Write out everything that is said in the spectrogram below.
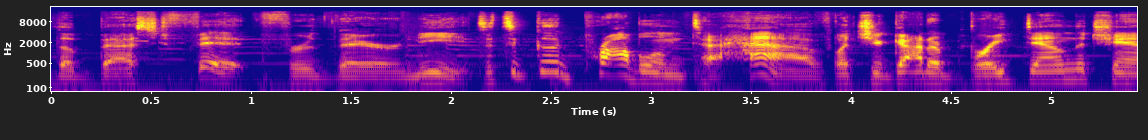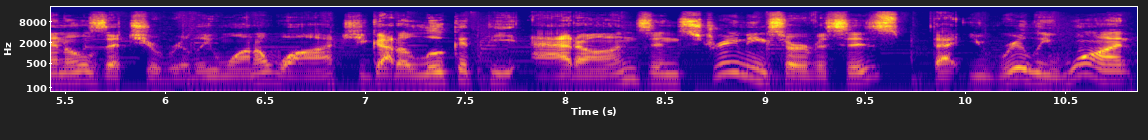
the best fit for their needs. It's a good problem to have, but you gotta break down the channels that you really wanna watch. You gotta look at the add-ons and streaming services that you really want.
